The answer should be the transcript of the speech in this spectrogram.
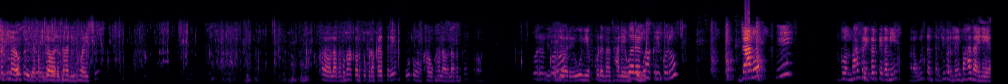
ज्वारी बरं झाली धुवायची. करावं लागन भाकर तुकडा काहीतरी उठवून खाऊ घालावं लागन काय करावं वरण आपली करू? ज्वारी ऊन एक पडना झाले वरण भाकरी करू? जानू? दोन भाकरी करते का मी? मला उलटन तर जी लय भाजायले या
